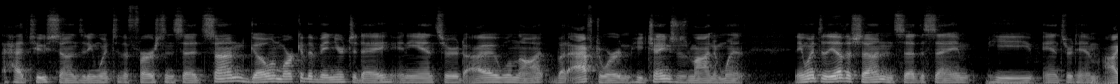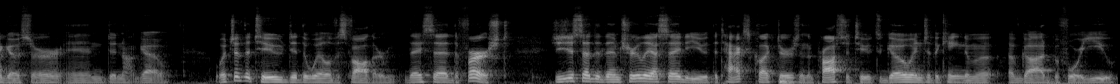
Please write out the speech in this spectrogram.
had two sons, and he went to the first and said, Son, go and work at the vineyard today. And he answered, I will not. But afterward he changed his mind and went. And he went to the other son and said the same. He answered him, I go, sir, and did not go. Which of the two did the will of his father? They said, The first. Jesus said to them, Truly I say to you, the tax collectors and the prostitutes go into the kingdom of God before you.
